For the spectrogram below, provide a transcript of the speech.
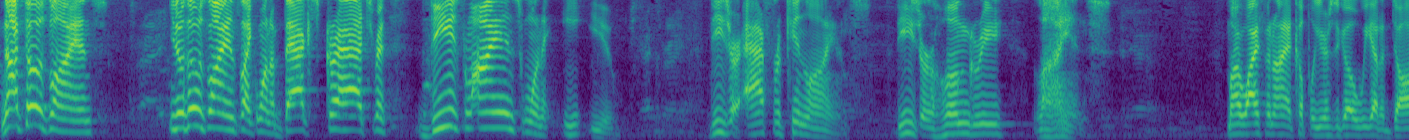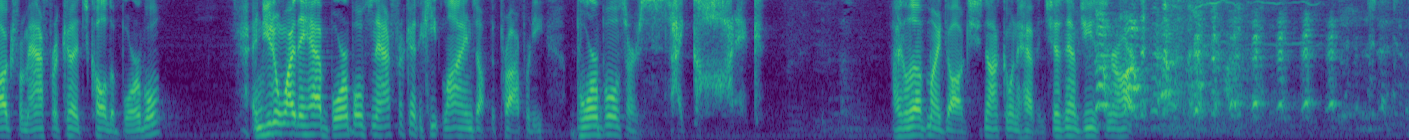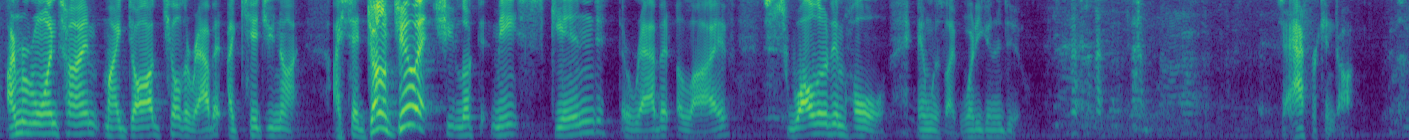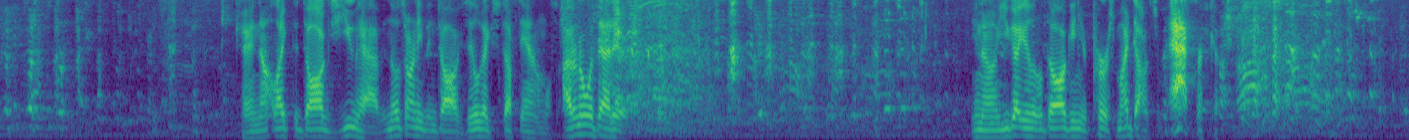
Not those lions. You know, those lions like want to back scratch. These lions want to eat you. These are African lions. These are hungry lions. My wife and I, a couple years ago, we got a dog from Africa. It's called a Boerboel. And you know why they have Boerboels in Africa? To keep lions off the property. Boerboels are psychotic. I love my dog. She's not going to heaven. She doesn't have Jesus in her heart. I remember one time my dog killed a rabbit. I kid you not. I said, Don't do it. She looked at me, skinned the rabbit alive, swallowed him whole, and was like, What are you going to do? It's an African dog. Okay, not like the dogs you have. And those aren't even dogs, they look like stuffed animals. I don't know what that is. You know, you got your little dog in your purse. My dog's from Africa.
